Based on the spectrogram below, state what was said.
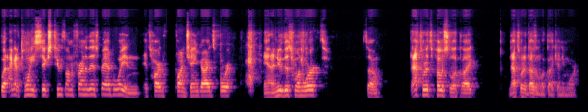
but I got a 26 tooth on the front of this bad boy and it's hard to find chain guides for it and I knew this one worked. So that's what it's supposed to look like. That's what it doesn't look like anymore.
